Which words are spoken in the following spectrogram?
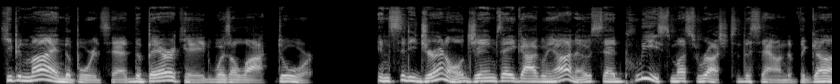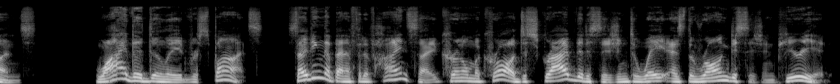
Keep in mind, the board said, the barricade was a locked door. In City Journal, James A. Gagliano said police must rush to the sound of the guns. Why the delayed response? Citing the benefit of hindsight, Colonel McCraw described the decision to wait as the wrong decision, period.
